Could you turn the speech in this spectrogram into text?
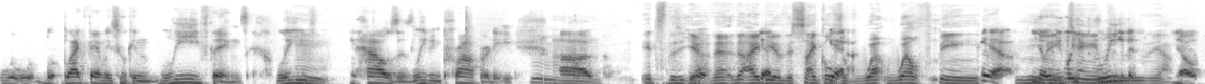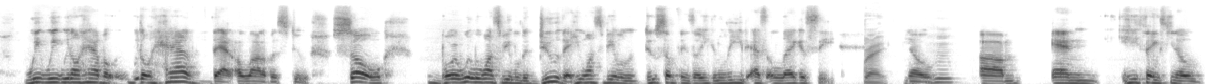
w- w- black families who can leave things leave Mm. houses leaving property Mhm. uh, It's the yeah, Yeah. the, the idea Yeah. of the cycles Yeah. of we- wealth being yeah you know you, you maintained. leave it yeah. you know we, we we don't have a, we don't have that a lot of us do so Boy Willie wants to be able to do that. He wants to be able to do something so he can leave as a legacy. Right. You know, Mhm. um, and he thinks, you know,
